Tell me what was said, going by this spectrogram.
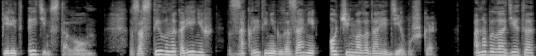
Перед этим столом застыла на коленях с закрытыми глазами очень молодая девушка. Она была одета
